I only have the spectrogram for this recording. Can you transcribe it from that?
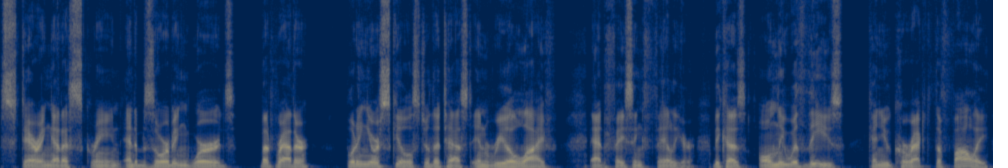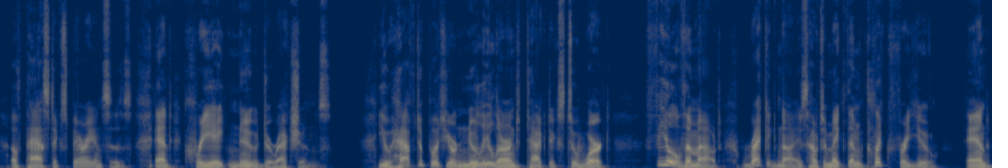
staring at a screen and absorbing words, but rather putting your skills to the test in real life and facing failure, because only with these can you correct the folly of past experiences and create new directions. You have to put your newly learned tactics to work Feel them out, recognize how to make them click for you, and,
